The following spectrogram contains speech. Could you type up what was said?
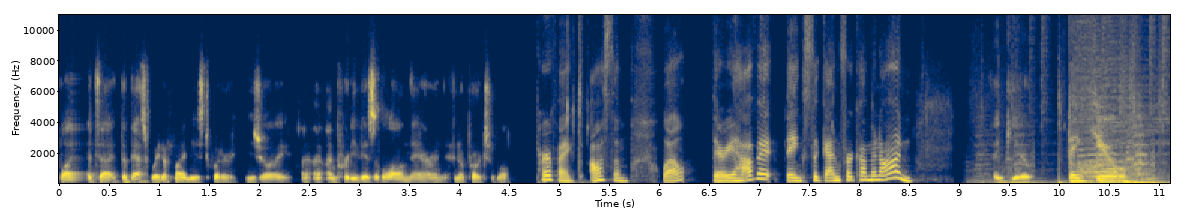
But uh, the best way to find me is Twitter. Usually, I, I'm pretty visible on there and, and approachable. Perfect. Awesome. Well, there you have it. Thanks again for coming on. Thank you. Thank you.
